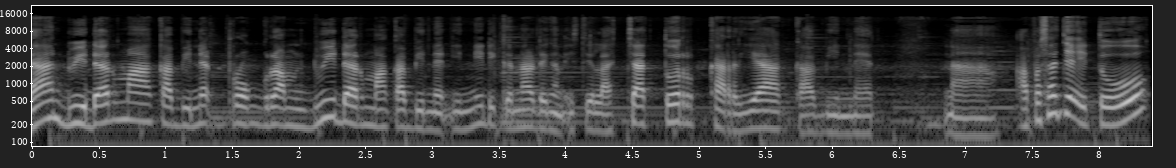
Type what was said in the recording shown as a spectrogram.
Dan Dwi Dharma Kabinet program Dwi Dharma Kabinet ini dikenal dengan istilah catur karya kabinet. Nah, apa saja itu?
